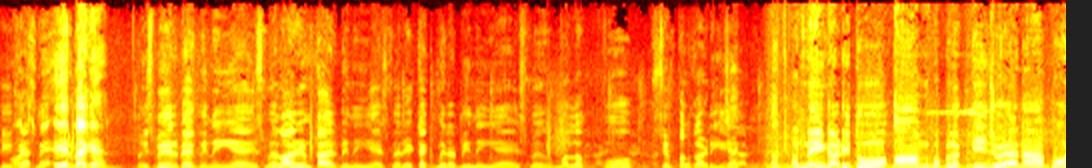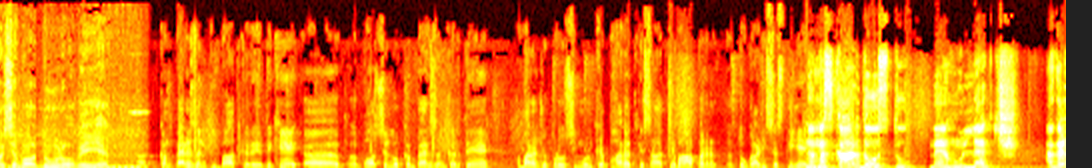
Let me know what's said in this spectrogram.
ठीक है। इसमें एयर बैग है? तो इसमें एयरबैग भी नहीं है इसमें लॉयर टायर भी नहीं है इसमें रिटेक मिरर भी नहीं है इसमें मतलब वो सिंपल गाड़ी है और नई गाड़ी तो आम पब्लिक की जो है ना पहुँच से बहुत दूर हो गई है। कंपैरिजन की बात करें देखें बहुत से लोग कंपैरिजन करते हैं हमारा जो पड़ोसी मुल्क है भारत के साथ कि वहाँ पर तो गाड़ी सस्ती है। नमस्कार दोस्तों मैं हूँ लक्ष्य अगर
